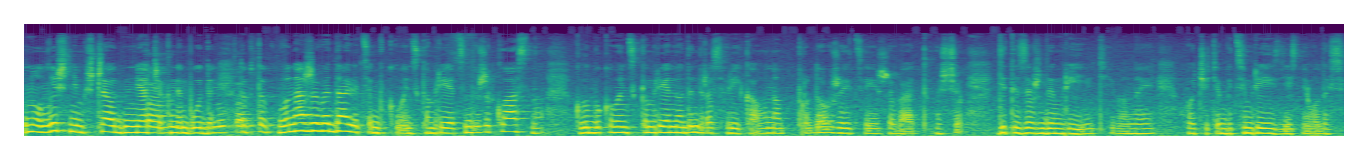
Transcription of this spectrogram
ну, лишнім ще один м'ячик не буде. ну тобто вона живе далі, ця Буковинська мрія. Це дуже класно, коли Буковинська мрія не один раз в рік, а вона продовжується і живе, тому що діти завжди мріють, і вони хочуть, аби ці мрії здійснювалися.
